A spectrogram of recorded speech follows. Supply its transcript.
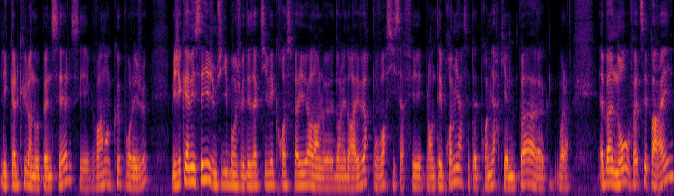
les, calculs en OpenCL, c'est vraiment que pour les jeux. Mais j'ai quand même essayé, je me suis dit, bon, je vais désactiver Crossfire dans, le, dans les drivers pour voir si ça fait planter première, c'est peut-être première qui aime pas, euh, voilà. Eh ben non, en fait c'est pareil.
